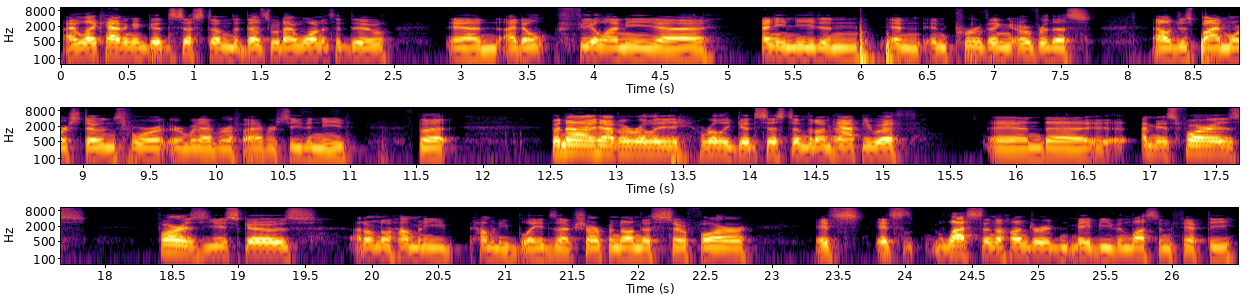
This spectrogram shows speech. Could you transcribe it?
I like having a good system that does what I want it to do, and I don't feel any uh, any need in, in improving over this. I'll just buy more stones for it or whatever if I ever see the need. But but now I have a really really good system that I'm happy with, and uh, I mean as far as, far as use goes, I don't know how many how many blades I've sharpened on this so far. It's it's less than 100, maybe even less than 50.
